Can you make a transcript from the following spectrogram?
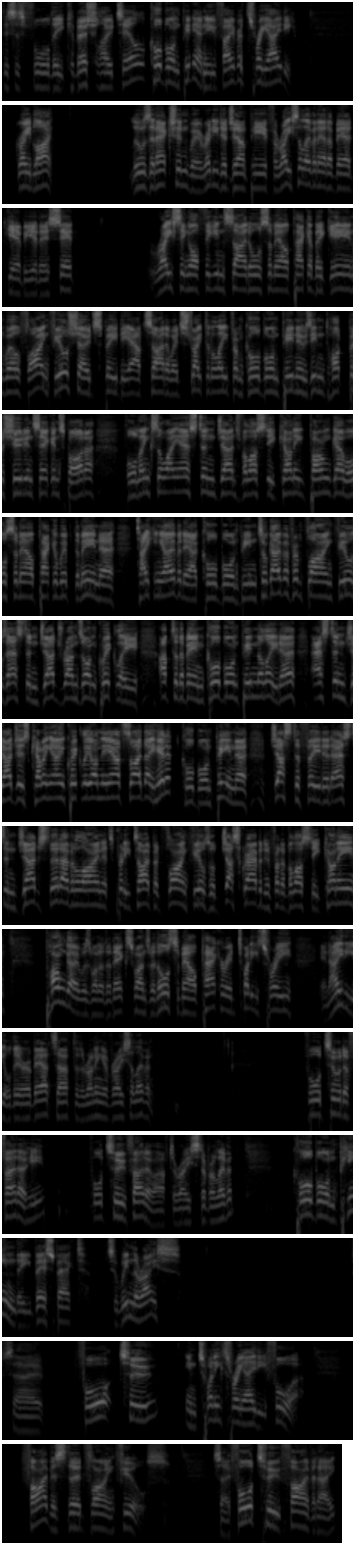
This is for the Commercial Hotel. Corborn Pin, our new favourite, 380. Green light. Lures in action. We're ready to jump here for race 11 out of Mount Gambier. They're set. Racing off the inside, awesome alpaca began well. Flying Fuel showed speed. The outsider went straight to the lead from Corborn Pin, who's in hot pursuit in second spotter. Four lengths away, Aston Judge, Velocity, Connie Pongo, Awesome Alpaca whipped them in. Uh, taking over now, Corborn Pin. Took over from Flying Fuels. Aston Judge runs on quickly. Up to the bend. Corborn Pin, the leader. Aston Judge is coming on quickly on the outside. They hit it. Corborn Pin uh, just defeated Aston Judge. Third over the line. It's pretty tight, but Flying Fuels will just grab it in front of Velocity, Connie. Pongo was one of the next ones with Awesome Alpaca in 23 and 80 or thereabouts after the running of race 11. 4 2 at a photo here. 4 2 photo after race number 11. Corborn Pin, the best backed to win the race. So 4 2 in 23.84. 5 is third flying fuels. So 4 2 5 at 8.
